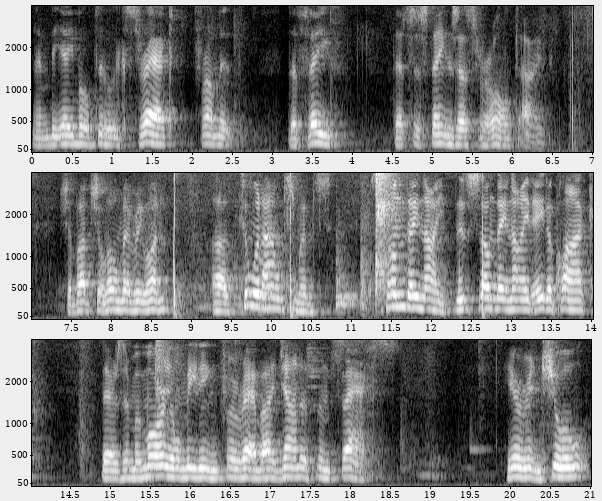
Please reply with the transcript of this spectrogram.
and be able to extract from it the faith that sustains us for all time. Shabbat Shalom, everyone. Uh, two announcements. Sunday night, this Sunday night, 8 o'clock, there's a memorial meeting for Rabbi Jonathan Sacks. Here in Shul,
